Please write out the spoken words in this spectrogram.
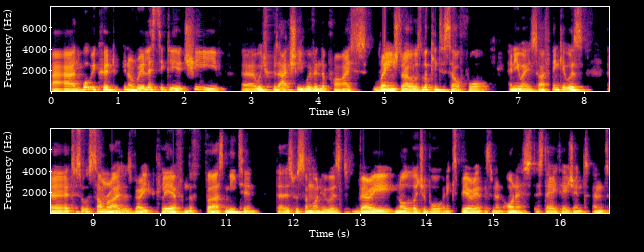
and what we could, you know, realistically achieve uh, which was actually within the price range that I was looking to sell for anyway. So I think it was, uh, to sort of summarize, it was very clear from the first meeting that this was someone who was very knowledgeable and experienced and an honest estate agent and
